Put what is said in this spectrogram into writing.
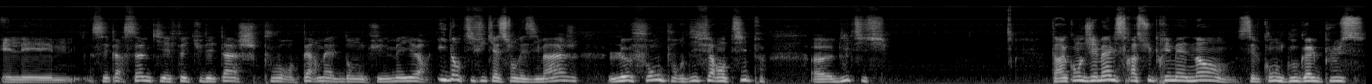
et les, ces personnes qui effectuent des tâches pour permettre donc une meilleure identification des images le font pour différents types euh, d'outils. T'as un compte Gmail, il sera supprimé Non, c'est le compte Google ⁇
